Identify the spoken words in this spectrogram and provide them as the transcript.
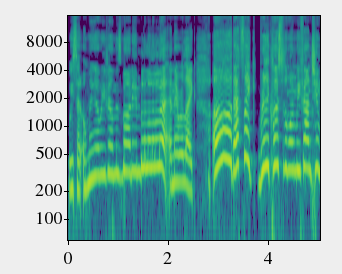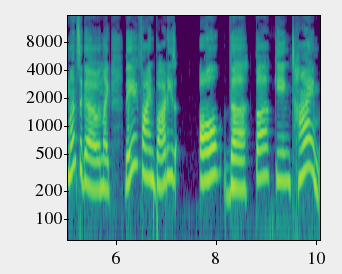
We said, "Oh my god, we found this body," and blah blah blah, blah. and they were like, "Oh, that's like really close to the one we found two months ago." And like, they find bodies all the fucking time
